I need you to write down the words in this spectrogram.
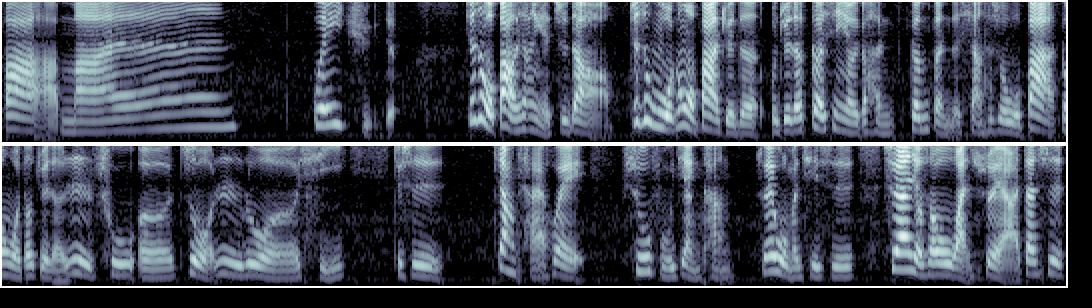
爸蛮规矩的。就是我爸好像也知道，就是我跟我爸觉得，我觉得个性有一个很根本的像是说，我爸跟我都觉得日出而作，日落而息，就是这样才会舒服健康。所以，我们其实虽然有时候晚睡啊，但是，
